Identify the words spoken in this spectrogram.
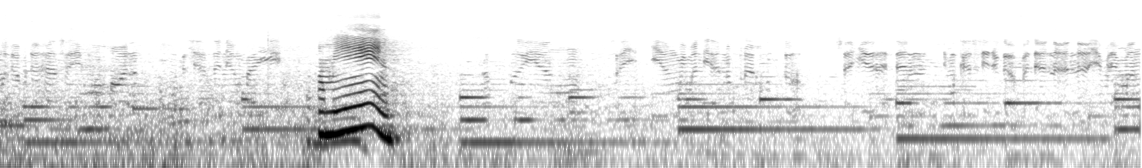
mudah-mudahan saya mohon kesihatan yang baik Amin. apa yang saya, yang memang dianugerah untuk saya dan terima kasih juga pada anak-anak yang memang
